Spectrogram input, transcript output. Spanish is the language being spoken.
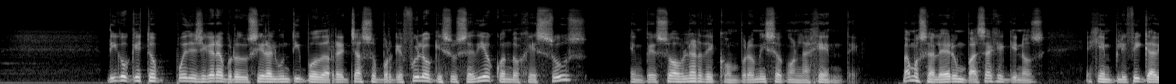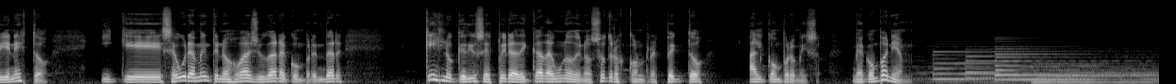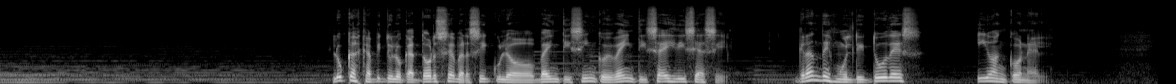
Digo que esto puede llegar a producir algún tipo de rechazo porque fue lo que sucedió cuando Jesús empezó a hablar de compromiso con la gente. Vamos a leer un pasaje que nos ejemplifica bien esto y que seguramente nos va a ayudar a comprender qué es lo que Dios espera de cada uno de nosotros con respecto al compromiso. ¿Me acompañan? Lucas capítulo 14, versículo 25 y 26 dice así, Grandes multitudes iban con él.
